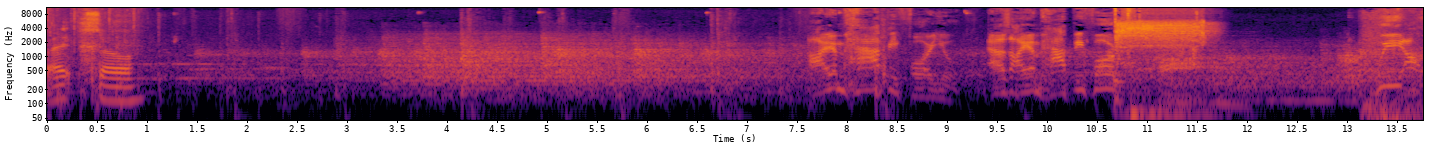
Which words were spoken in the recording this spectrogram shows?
Alright, so I am happy for you, as I am happy for. We are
